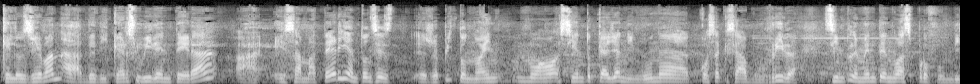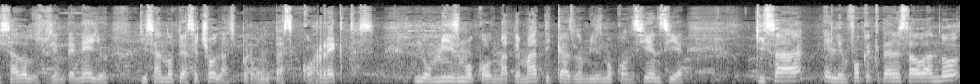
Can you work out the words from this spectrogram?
que los llevan a dedicar su vida entera a esa materia. Entonces, eh, repito, no hay, no siento que haya ninguna cosa que sea aburrida. Simplemente no has profundizado lo suficiente en ello. Quizá no te has hecho las preguntas correctas. Lo mismo con matemáticas, lo mismo con ciencia. Quizá el enfoque que te han estado dando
